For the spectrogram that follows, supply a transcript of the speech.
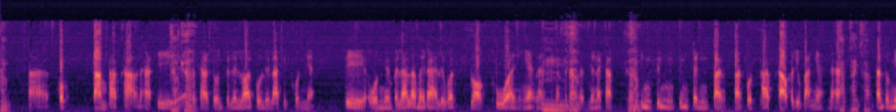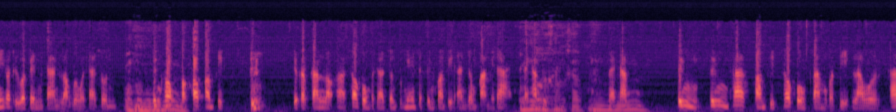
ครับอ่าพบตามภาพข่าวนะฮะที่ครับประชาชนเป็นร้อยๆคนหรือหลายสิบคนเนี่ยที่โอนเงินไปแล้วแล้วไม่ได้ หรือว่าหลอกทัวร์อย่างเงี้ยแล้วอืมลักษณะแบบนี้นะครับครับ ซึ่งซึ่งซึ่งเป็นปราปรากฏภาพข่าวปัจจุบันเนี่ยนะฮะครับท่านครับอันตรงนี้ก็ถือว่าเป็นการหลอกลวงประชาชนโอ้โหซึ่งข้อข้อข้อความผิด เกี่ยวกับการหลอกอ่าช่อโกงประชาชนพวกนี้จะเป็นความผิดอันยอมความไม่ได้นะครับโอ้ครับนะครับ ซึ่งซึ่งถ้าความผิดช่อโกงตามปกติเราถ้า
